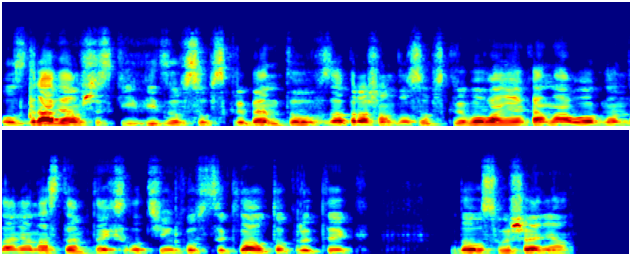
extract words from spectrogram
Pozdrawiam wszystkich widzów, subskrybentów. Zapraszam do subskrybowania kanału, oglądania następnych odcinków z cyklu Autokrytyk. Do usłyszenia.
